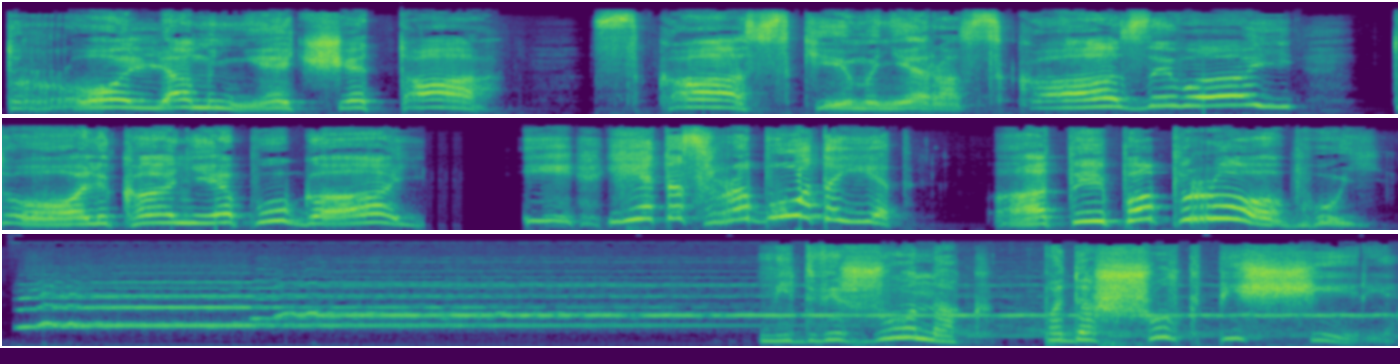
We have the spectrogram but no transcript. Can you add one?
троллям не чета. Сказки мне рассказывай, только не пугай. И, и это сработает! А ты попробуй. Медвежонок подошел к пещере.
